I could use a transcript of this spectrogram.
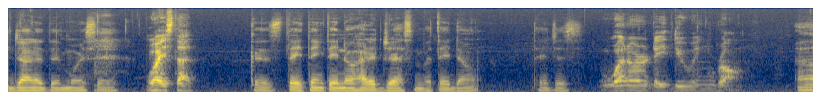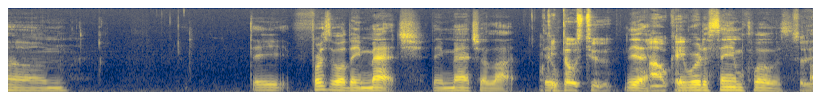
Jonathan Morsay, why is that? because they think they know how to dress, but they don't. They just What are they doing wrong? um. They first of all they match. They match a lot. Okay, They- those two. Yeah. Ah, okay. They wear the same clothes. So they,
